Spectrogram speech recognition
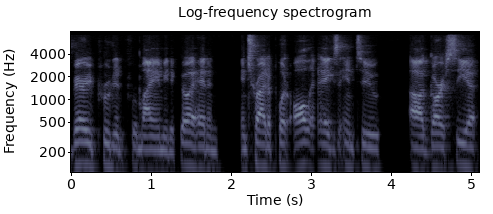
very prudent for Miami to go ahead and and try to put all eggs into uh, Garcia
